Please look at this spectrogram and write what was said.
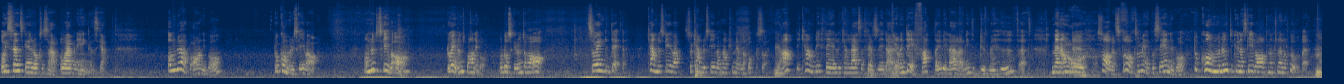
Och i svenska är det också så här, och även i engelska. Om du är på A-nivå, då kommer du skriva A. Om du inte skriver A, då är du inte på A-nivå. Och då ska du inte ha A. Så enkelt är det. Kan du skriva så kan du skriva på nationella också. Mm. Ja, det kan bli fel, du kan läsa fel och så vidare. Ja. Men det fattar ju vi lärare, vi är inte dumma i huvudet. Men om Ja, du alltså. har ett språk som är på C-nivå, då kommer du inte kunna skriva A på nationella provet. Nej.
